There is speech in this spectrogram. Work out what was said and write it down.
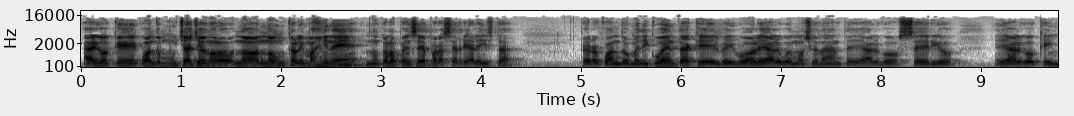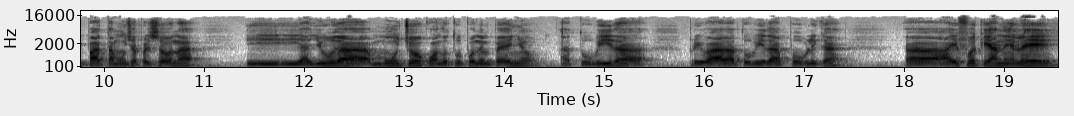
Algo que cuando muchacho no, no, nunca lo imaginé, nunca lo pensé para ser realista. Pero cuando me di cuenta que el béisbol es algo emocionante, es algo serio, es algo que impacta a muchas personas y, ayuda mucho cuando tú pones empeño a tu vida privada, a tu vida pública. Ah, ahí fue que anhelé,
